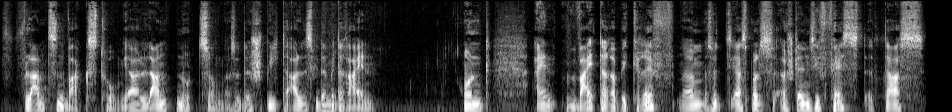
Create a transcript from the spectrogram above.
Pflanzenwachstum, ja, Landnutzung. Also das spielt da alles wieder mit rein. Und ein weiterer Begriff, ähm, also erstmals stellen Sie fest, dass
